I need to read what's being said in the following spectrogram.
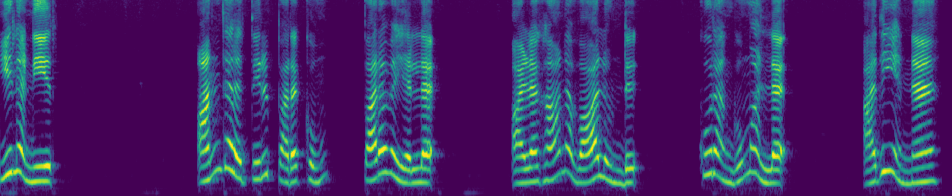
இளநீர். அந்தரத்தில் பறக்கும் பறவையல்ல அழகான வாளுண்டு குரங்கும் அல்ல. அது என்ன?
